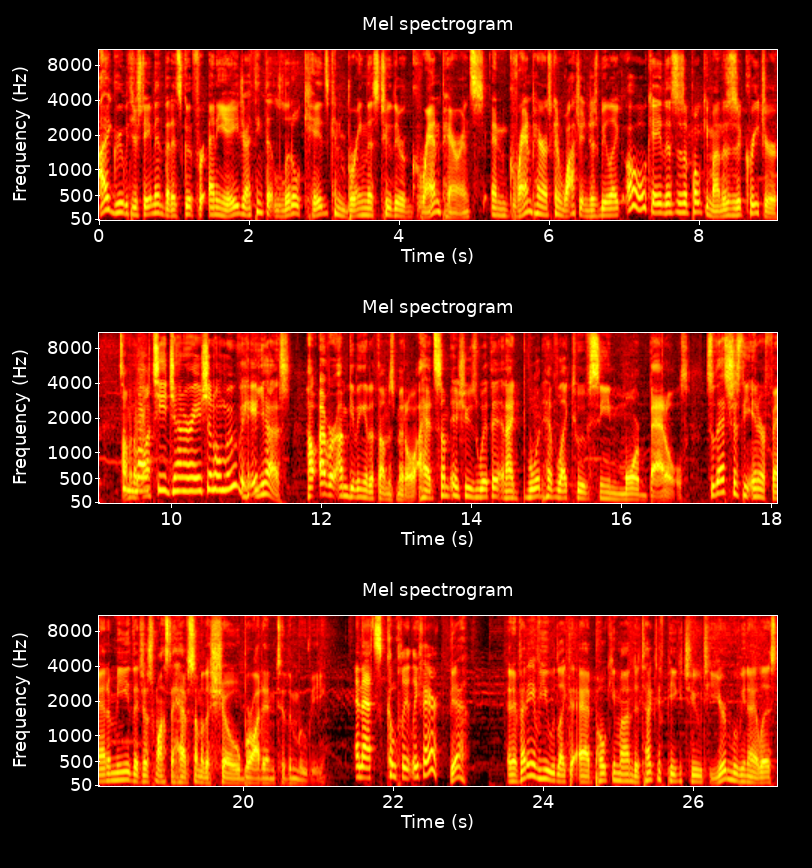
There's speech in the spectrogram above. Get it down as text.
I agree with your statement that it's good for any age. I think that little kids can bring this to their grandparents, and grandparents can watch it and just be like, oh, okay, this is a Pokemon. This is a creature. It's a multi generational movie. Yes. However, I'm giving it a thumbs middle. I had some issues with it, and I would have liked to have seen more battles. So that's just the inner fan of me that just wants to have some of the show brought into the movie. And that's completely fair. Yeah. And if any of you would like to add Pokemon Detective Pikachu to your movie night list,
